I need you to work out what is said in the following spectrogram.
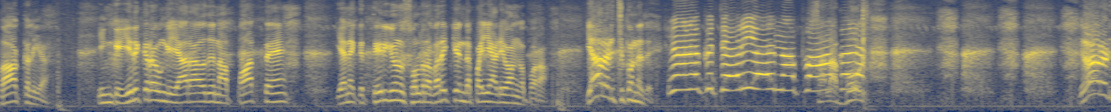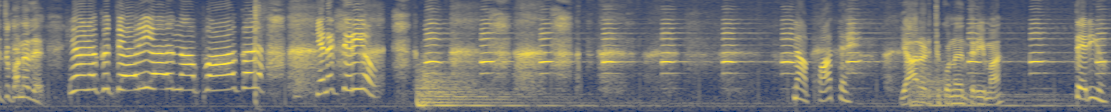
பார்க்கலையா இங்க இருக்கிறவங்க யாராவது நான் பார்த்தேன் எனக்கு தெரியும்னு சொல்ற வரைக்கும் இந்த பையன் அடி வாங்க போறான். யார் அடிச்சு கொன்னது? எனக்கு தெரியாது நான் பார்க்கல. யார் அடிச்சு கொன்னது? எனக்கு தெரியாது நான் பார்க்கல. எனக்கு தெரியும். நான் பார்த்தேன். யார் அடிச்சு கொன்னது தெரியுமா? தெரியும்.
